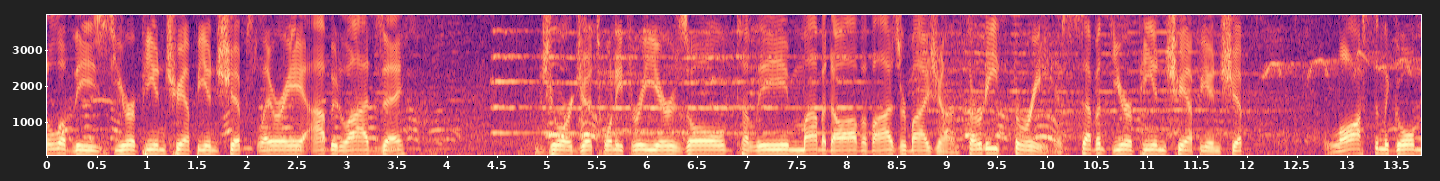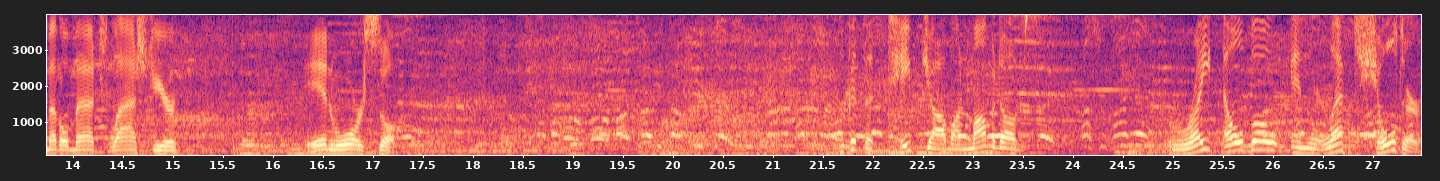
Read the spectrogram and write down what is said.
of these European Championships, Larry Abuladze, Georgia, 23 years old, Taleh Mamadov of Azerbaijan, 33, his seventh European Championship. Lost in the gold medal match last year in Warsaw. Look at the tape job on Mamadov's right elbow and left shoulder.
